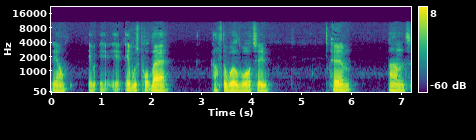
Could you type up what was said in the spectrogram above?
You know, it it, it was put there after World War Two. Um, and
